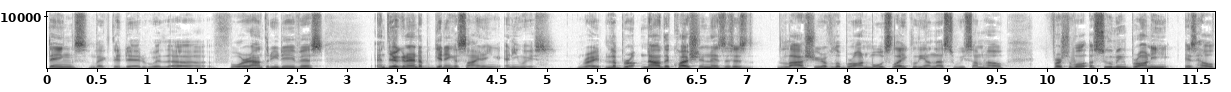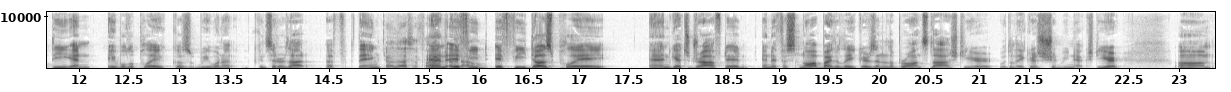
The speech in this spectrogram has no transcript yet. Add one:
things like they did with uh for Anthony Davis, and they're gonna end up getting a signing anyways, right? LeBron. Now the question is, this is the last year of LeBron, most likely, unless we somehow, first of all, assuming Bronny is healthy and able to play, because we want to consider that a thing. Yeah, that's a fact. And if he if he does play and gets drafted, and if it's not by the Lakers, then LeBron's last year with the Lakers should be next year. Um,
